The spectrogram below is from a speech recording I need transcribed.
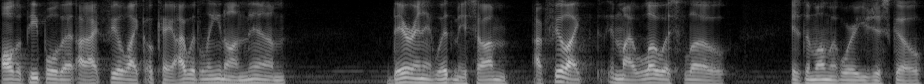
All the people that I feel like, okay, I would lean on them. They're in it with me. So I'm, I feel like in my lowest low is the moment where you just go,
